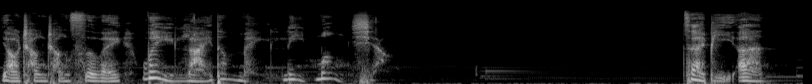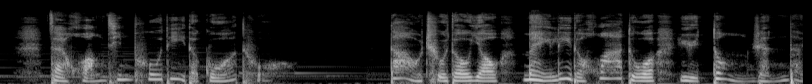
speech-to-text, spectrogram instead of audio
要常常思维未来的美丽梦想。在彼岸，在黄金铺地的国土。到处都有美丽的花朵与动人的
